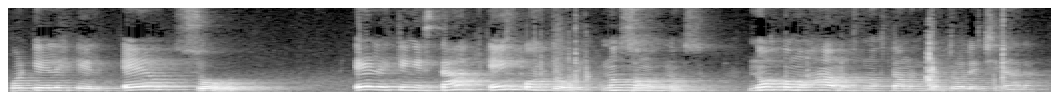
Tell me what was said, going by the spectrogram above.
porque Ele é Ele, eu sou. Ele é quem está em controle, não somos nós. Nós, como ramos, não estamos em controle de nada.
